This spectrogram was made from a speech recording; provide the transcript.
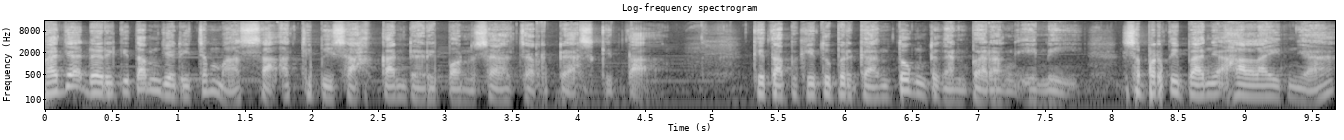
Banyak dari kita menjadi cemas saat dipisahkan dari ponsel cerdas kita. Kita begitu bergantung dengan barang ini. Seperti banyak hal lainnya,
